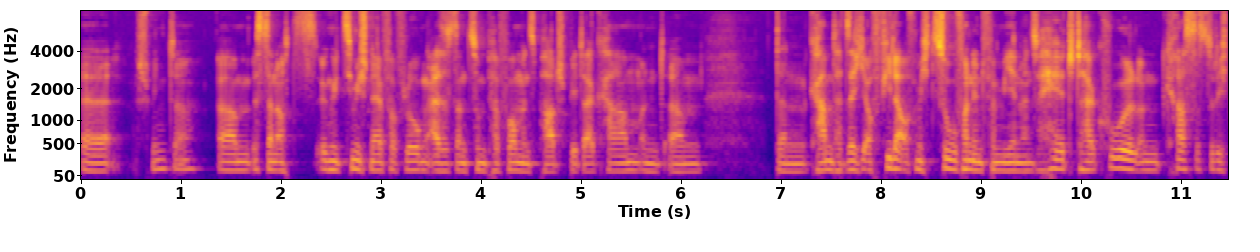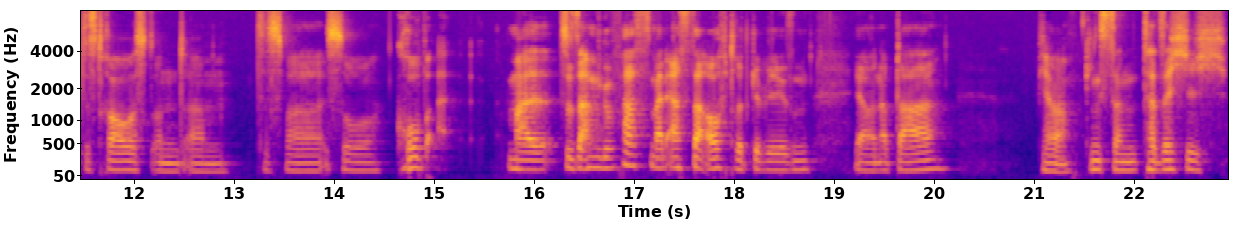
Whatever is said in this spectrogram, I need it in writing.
äh, schwingte, ähm, ist dann auch irgendwie ziemlich schnell verflogen, als es dann zum Performance-Part später kam und ähm, dann kamen tatsächlich auch viele auf mich zu von den Familien, und so, hey, total cool und krass, dass du dich das traust und ähm, das war, ist so grob mal zusammengefasst mein erster Auftritt gewesen. Ja, und ab da, ja, ging es dann tatsächlich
